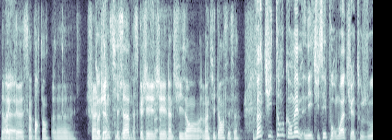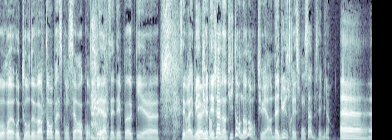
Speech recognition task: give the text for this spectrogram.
C'est vrai que c'est important. Je suis un jeune, c'est ça Parce que j'ai 28 ans, 28 ans, c'est ça? 28 ans quand même Et tu sais, pour moi, tu as toujours euh, autour de 20 ans parce qu'on s'est rencontrés à cette époque et euh, c'est vrai. Mais bah tu as déjà 28 ans Non, non, tu es un adulte responsable, c'est bien. Euh,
